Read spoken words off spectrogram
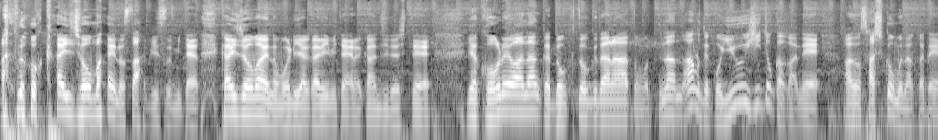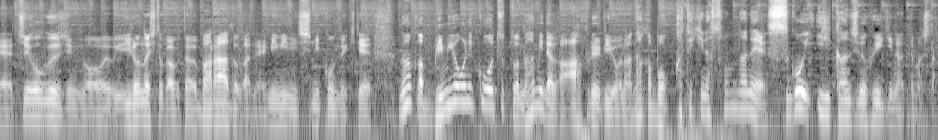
あの、会場前のサービスみたいな、会場前の盛り上がりみたいな感じでして、いや、これはなんか独特だなと思って、ななので、こう、夕日とかがね、あの、差し込む中で、中国人のいろんな人が歌うバラードがね、耳に染み込んできて、なんか微妙にこう、ちょっと涙が溢れるような、なんか牧歌的な、そんなね、すごいいい感じの雰囲気になってました。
